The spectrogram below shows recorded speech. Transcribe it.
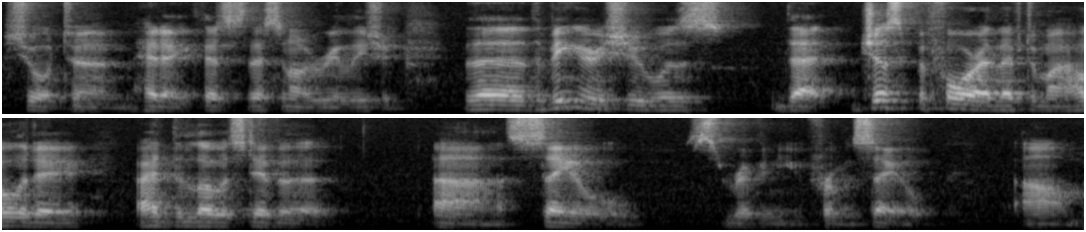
short term headache. That's, that's not a real issue. The, the bigger issue was that just before I left on my holiday, I had the lowest ever uh, sales revenue from a sale, um,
